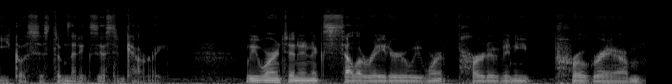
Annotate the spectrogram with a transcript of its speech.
ecosystem that exists in Calgary. We weren't in an accelerator, we weren't part of any program.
